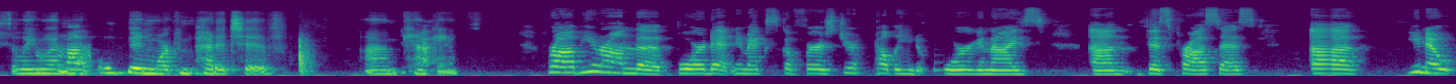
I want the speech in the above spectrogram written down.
So we want more open, more competitive um, campaigns. Rob, you're on the board at New Mexico First. You're helping to organize um, this process. Uh, you know,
